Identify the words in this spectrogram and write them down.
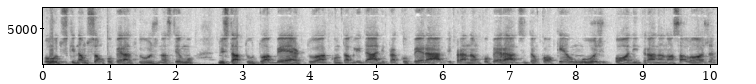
outros que não são cooperados, porque hoje nós temos no estatuto aberto a contabilidade para cooperados e para não cooperados. Então, qualquer um hoje pode entrar na nossa loja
